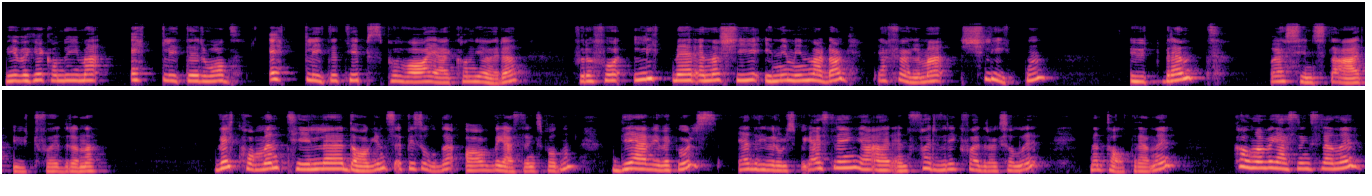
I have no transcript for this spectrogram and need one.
Vibeke, kan du gi meg ett lite råd, ett lite tips på hva jeg kan gjøre for å få litt mer energi inn i min hverdag? Jeg føler meg sliten, utbrent, og jeg syns det er utfordrende. Velkommen til eh, dagens episode av Begeistringspodden. Det er Vibeke Ols. Jeg driver Ols Begeistring. Jeg er en farverik foredragsholder, mentaltrener. Kaller meg begeistringstrener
